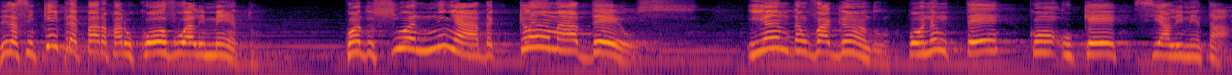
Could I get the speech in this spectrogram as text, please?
Diz assim: Quem prepara para o corvo o alimento, quando sua ninhada clama a Deus e andam vagando por não ter com o que se alimentar.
